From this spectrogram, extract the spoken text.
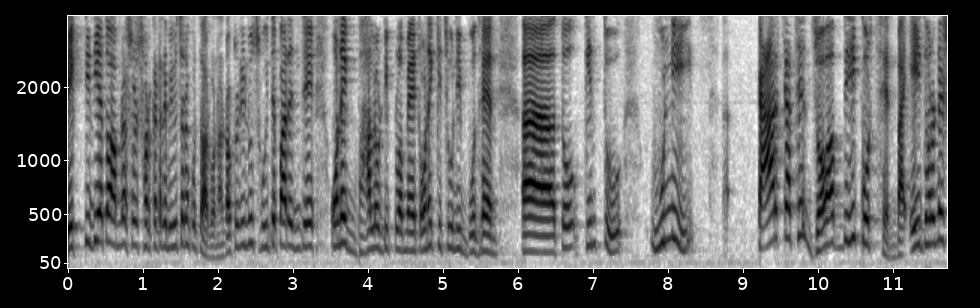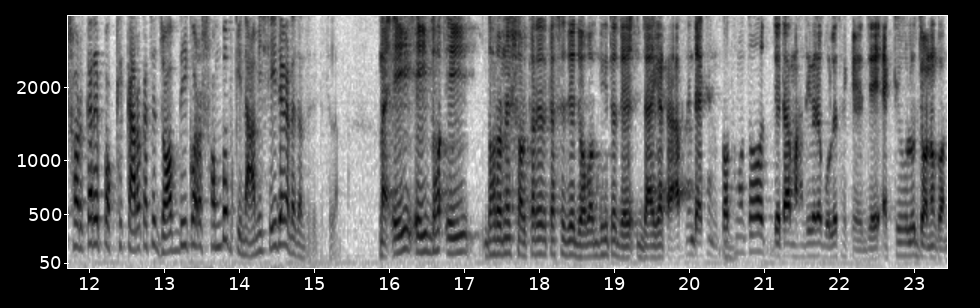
ব্যক্তি দিয়ে তো আমরা আসলে সরকারটা বিবেচনা করতে পারব না। ডক্টর ইউনুস হইতে পারেন যে অনেক ভালো ডিপ্লোমেট অনেক কিছু উনি বোঝেন। তো কিন্তু উনি কার কাছে জবাবদিহি করছেন বা এই ধরনের সরকারের পক্ষে কারও কাছে জবাবদিহি করা সম্ভব কিনা আমি সেই জায়গাটা জানতে চাইতেছিলাম। না এই এই এই ধরনের সরকারের কাছে যে জবাবদিহিতার জায়গাটা আপনি দেখেন প্রথমত যেটা মাহাদিবেরা বলে থাকে যে একটি হলো জনগণ।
